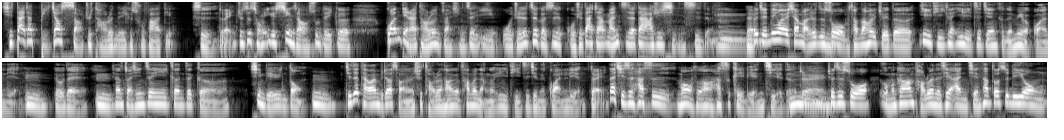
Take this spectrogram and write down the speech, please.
其实大家比较少去讨论的一个出发点。是对，就是从一个性少数的一个观点来讨论转型正义，我觉得这个是我觉得大家蛮值得大家去醒思的。嗯，而且另外一个想法就是说，我们常常会觉得议题跟议题之间可能没有关联，嗯，对不对？嗯，像转型正义跟这个。性别运动，嗯，其实台湾比较少人去讨论他他们两个议题之间的关联。对，那其实它是某种程度上它是可以连接的。对，就是说我们刚刚讨论的这些案件，它都是利用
